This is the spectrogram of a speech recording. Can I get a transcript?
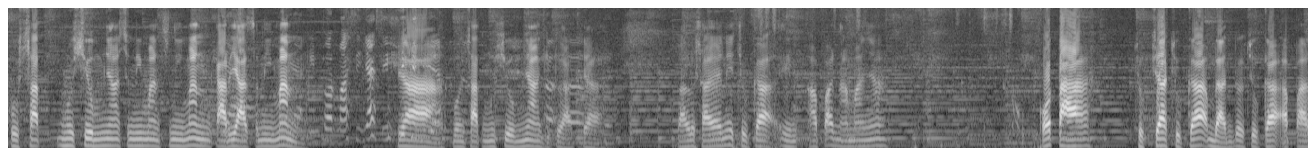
Pusat museumnya seniman-seniman, karya Ya, seniman. informasinya sih Ya, pusat museumnya gitu aja. Lalu saya ini juga in- apa namanya kota Jogja juga, Bantul juga apa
